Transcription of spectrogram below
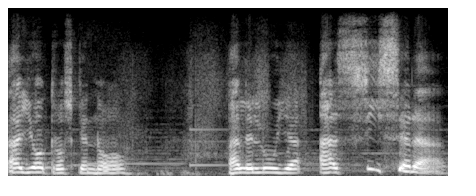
Hay otros que no. Aleluya. Así será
